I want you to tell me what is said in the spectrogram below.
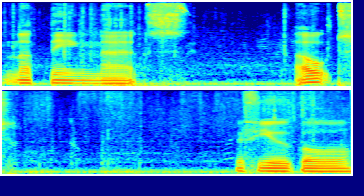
Nothing that's out. If you go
